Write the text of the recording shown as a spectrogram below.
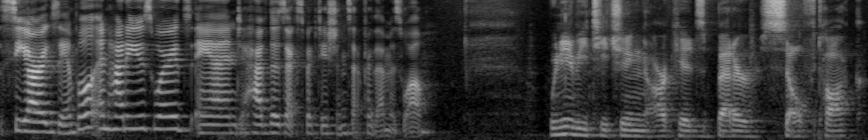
see our example in how to use words and have those expectations set for them as well. We need to be teaching our kids better self talk.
